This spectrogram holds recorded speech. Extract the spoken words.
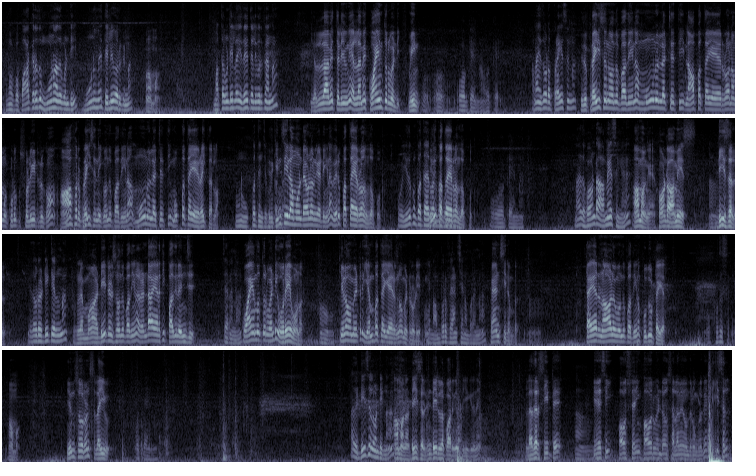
நம்ம இப்போ பார்க்குறது மூணாவது வண்டி. மூணுமே தெளிவாக இருக்குண்ணா. ஆமாம் மற்ற வண்டியில் இதே தெளிவு இருக்காண்ணா எல்லாமே தெளிவுங்க எல்லாமே கோயம்புத்தூர் வண்டி மெயின் ஓ ஓ ஓகேண்ணா ஓகே. ஆனால் இதோட ப்ரைஸுண்ணா இது ப்ரைஸ்னு வந்து பார்த்தீங்கன்னா மூணு லட்சத்தி நாற்பத்தையாயிரம் ரூபா நம்ம கொடுக்க சொல்லிட்டு இருக்கோம். ஆஃபர் ப்ரைஸ் இன்னைக்கு வந்து பார்த்தீங்கன்னா மூணு லட்சத்தி முப்பத்தையாயிரம் ரூபாய்க்கு தரலாம். மூணு முப்பத்தஞ்சு இதுக்கு இன்சியல் அமௌண்ட் எவ்வளோன்னு கேட்டிங்கன்னா வெறும் பத்தாயிரம் ரூபா இருந்தால் போதும். ஓ இதுக்கும் பத்தாயிரம் இது பத்தாயிரம் ரூபா இருந்தால் போதும். ஓகேண்ணா. நான் இது ஹோண்டா அமேஸுங்க ஆமாங்க ஹோண்டா அமேஸ் டீசல் இதோட டீட்டெயில்னா டீட்டெயில்ஸ் வந்து பார்த்தீங்கன்னா ரெண்டாயிரத்தி பதினஞ்சு. சரிண்ணா. கோயம்புத்தூர் வண்டி ஒரே ஓனர் கிலோமீட்டர் எண்பத்தையாயிரம் கிலோமீட்டர் ஓடி இருக்குங்க. நம்பர் ஃபேன்சி நம்பர் என்ன? ஃபேன்சி நம்பர் டயர் நாலு வந்து பார்த்தீங்கன்னா புது டயர் ஓ புதுசுங்க ஆமாம் இன்சூரன்ஸ் லைவ் ஓகேண்ணா அது டீசல் வண்டிண்ணா ஆமாண்ணா டீசல். இன்டீரியரில் பாருங்கள் எப்படி இருக்குதுன்னு leather seat AC power steering power windows எல்லாமே வந்துடும் உங்களுக்கு. டீசல்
